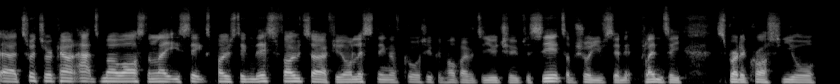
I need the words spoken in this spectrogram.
uh, Twitter account at Mo Arsenal 86 posting this photo. If you're listening, of course, you can hop over to YouTube to see it. I'm sure you've seen it plenty spread across your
